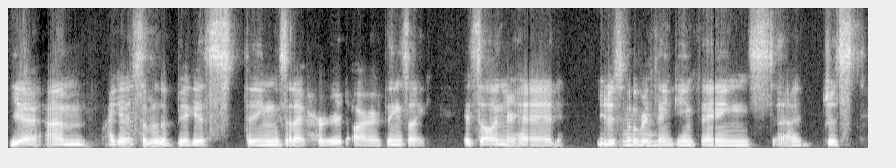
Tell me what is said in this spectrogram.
Yeah, um, I guess some of the biggest things that I've heard are things like it's all in your head, you're just mm-hmm. overthinking things, uh, just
